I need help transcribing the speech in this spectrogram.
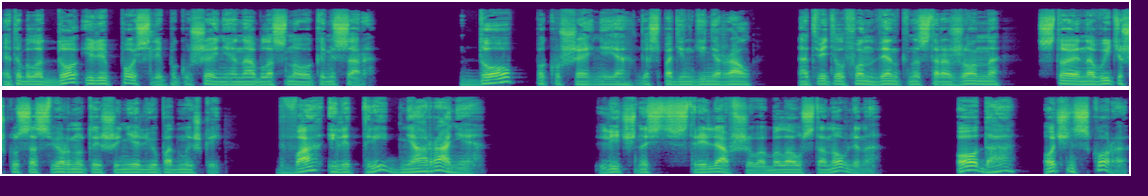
Это было до или после покушения на областного комиссара? До покушения, господин генерал, ответил фон Венк настороженно, стоя на вытяжку со свернутой шинелью под мышкой. Два или три дня ранее. Личность стрелявшего была установлена? О, да, очень скоро.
